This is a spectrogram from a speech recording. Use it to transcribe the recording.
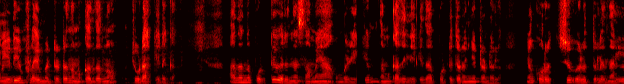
മീഡിയം ഫ്ലെയിം ഇട്ടിട്ട് നമുക്കതൊന്ന് ചൂടാക്കിയെടുക്കാം. അതൊന്ന് പൊട്ടി വരുന്ന സമയമാകുമ്പോഴേക്കും നമുക്കതിലേക്ക് ഇത് പൊട്ടി തുടങ്ങിയിട്ടുണ്ടല്ലോ. ഞാൻ കുറച്ച് വെളുത്തുള്ളി നല്ല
